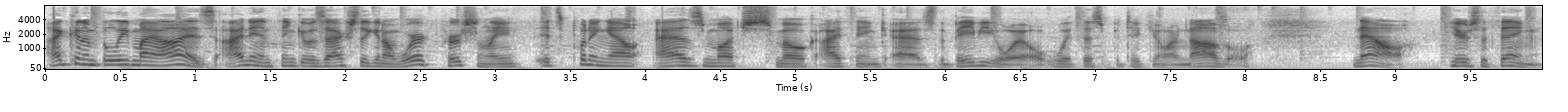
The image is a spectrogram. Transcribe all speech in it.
I couldn't believe my eyes. I didn't think it was actually gonna work personally. It's putting out as much smoke, I think, as the baby oil with this particular nozzle. Now, here's the thing.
